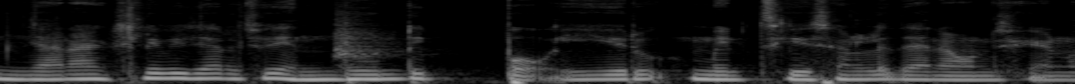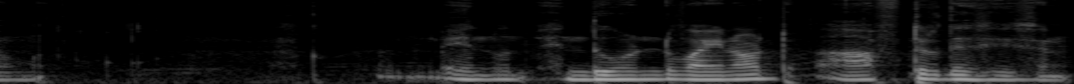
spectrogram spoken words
ഞാൻ ആക്ച്വലി വിചാരിച്ചു എന്തുകൊണ്ട് ഇപ്പോൾ ഈ ഒരു മിഡ് സീസണിൽ ഇത് അനൗൺസ് ചെയ്യണമെന്ന് എന്തുകൊണ്ട് why not after the season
